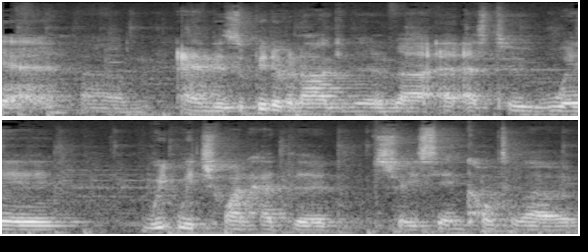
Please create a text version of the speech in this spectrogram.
Yeah. Um, and there's a bit of an argument about as to where which one had the Shui Xian cultivar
